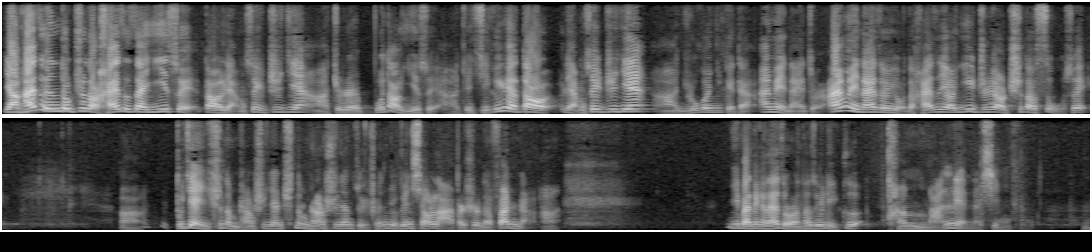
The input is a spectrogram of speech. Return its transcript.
养孩子的人都知道，孩子在一岁到两岁之间啊，就是不到一岁啊，就几个月到两岁之间啊。如果你给他安慰奶嘴儿，安慰奶嘴儿，有的孩子要一直要吃到四五岁，啊，不建议吃那么长时间，吃那么长时间，嘴唇就跟小喇叭似的翻着啊。你把那个奶嘴往他嘴里搁，他满脸的幸福。嗯，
